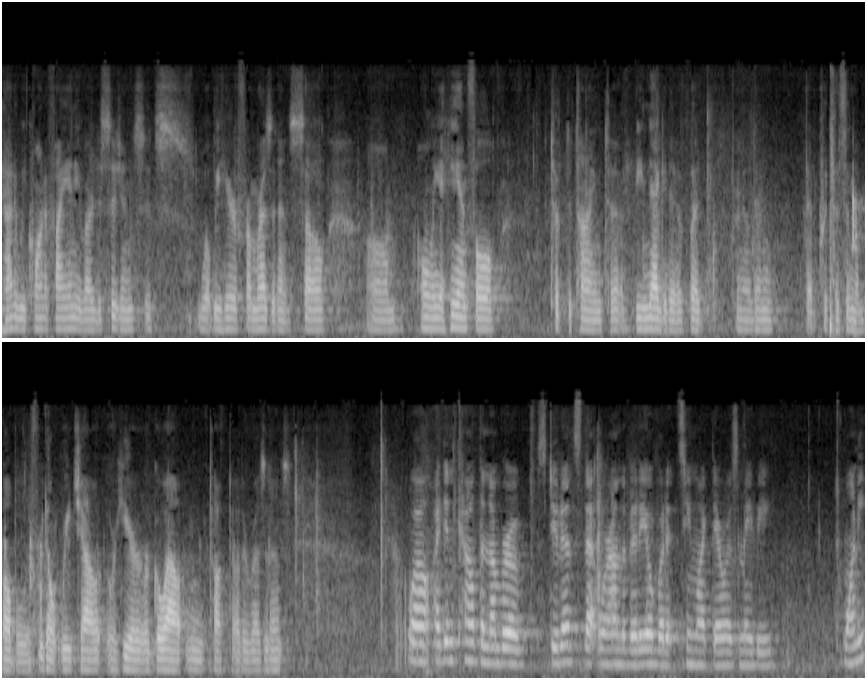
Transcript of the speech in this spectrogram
how do we quantify any of our decisions? It's what we hear from residents, so um, only a handful took the time to be negative, but, you know, then that puts us in the bubble if we don't reach out or hear or go out and talk to other residents. Well, I didn't count the number of students that were on the video, but it seemed like there was maybe 20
